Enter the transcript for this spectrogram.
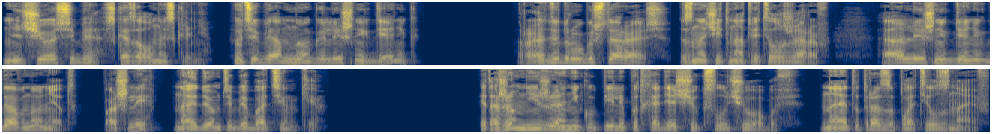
«Ничего себе», — сказал он искренне. «У тебя много лишних денег?» «Ради друга стараюсь», — значительно ответил Жаров. «А лишних денег давно нет. Пошли, найдем тебе ботинки». Этажом ниже они купили подходящую к случаю обувь. На этот раз заплатил Знаев.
